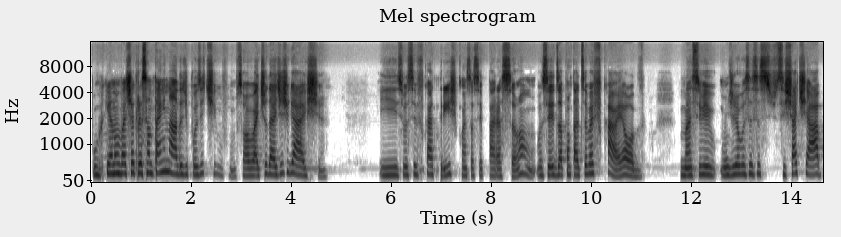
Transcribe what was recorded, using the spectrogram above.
Porque não vai te acrescentar em nada de positivo, só vai te dar desgaste. E se você ficar triste com essa separação, você desapontado você vai ficar, é óbvio. Mas se um dia você se, se chatear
